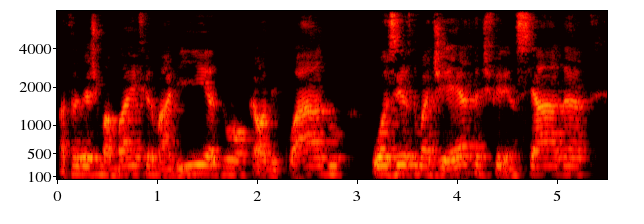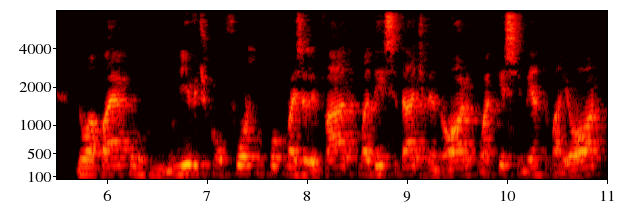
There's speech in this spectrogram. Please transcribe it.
através de uma baia enfermaria, de um local adequado, ou às vezes de uma dieta diferenciada, numa baia com um nível de conforto um pouco mais elevado, com uma densidade menor, com um aquecimento maior,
